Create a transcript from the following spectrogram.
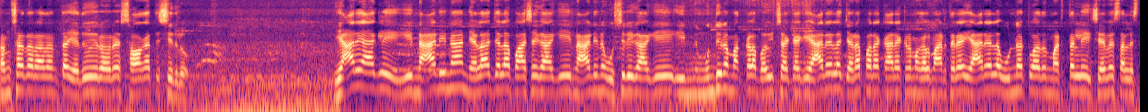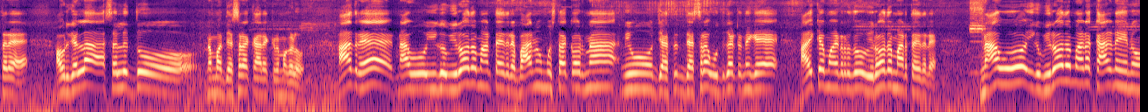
ಸಂಸದರಾದಂಥ ಯದುವೀರವರೇ ಸ್ವಾಗತಿಸಿದರು. ಯಾರೇ ಆಗಲಿ, ಈ ನಾಡಿನ ನೆಲ ಜಲ ಭಾಷೆಗಾಗಿ, ನಾಡಿನ ಉಸಿರಿಗಾಗಿ, ಈ ಮುಂದಿನ ಮಕ್ಕಳ ಭವಿಷ್ಯಕ್ಕಾಗಿ ಯಾರೆಲ್ಲ ಜನಪರ ಕಾರ್ಯಕ್ರಮಗಳು ಮಾಡ್ತಾರೆ, ಯಾರೆಲ್ಲ ಉನ್ನತವಾದ ಮಟ್ಟದಲ್ಲಿ ಸೇವೆ ಸಲ್ಲಿಸ್ತಾರೆ, ಅವ್ರಿಗೆಲ್ಲ ಸಲ್ಲಿದ್ದು ನಮ್ಮ ದಸರಾ ಕಾರ್ಯಕ್ರಮಗಳು. ಆದರೆ ನಾವು ಈಗ ವಿರೋಧ ಮಾಡ್ತಾ ಇದ್ದಾರೆ ಬಾನು ಮುಸ್ತಾಕ್ ಅವ್ರನ್ನ ನೀವು ಜಸ್, ದಸರಾ ಉದ್ಘಾಟನೆಗೆ ಆಯ್ಕೆ ಮಾಡಿರೋದು ವಿರೋಧ ಮಾಡ್ತಾ ಇದ್ದಾರೆ ನಾವು ಈಗ ವಿರೋಧ ಮಾಡೋ ಕಾರಣ ಏನು?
